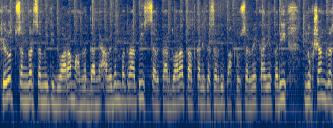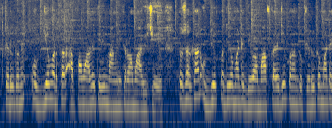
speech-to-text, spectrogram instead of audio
ખેડૂત સંઘર્ષ સમિતિ દ્વારા મામલતદારને આવેદનપત્ર આપી સરકાર દ્વારા તાત્કાલિક અસરથી પાકનું સર્વે કાર્ય કરી નુકસાનગ્રસ્ત ખેડૂતોને યોગ્ય વળતર આપવામાં આવે તેવી માંગણી કરવામાં આવી છે. તો સરકાર ઉદ્યોગપતિઓ માટે દેવા માફ કરે છે, પરંતુ ખેડૂતો માટે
